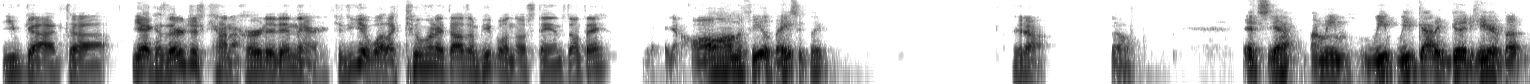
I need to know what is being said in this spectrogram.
you've got uh yeah, because they're just kind of herded in there. Because you get what like two hundred thousand people in those stands, don't they? all on the field basically. Yeah, So it's yeah. I mean, we we've got it good here, but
